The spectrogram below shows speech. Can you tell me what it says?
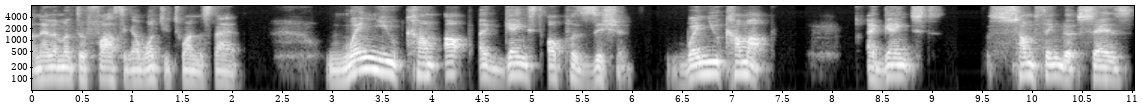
an element of fasting I want you to understand. When you come up against opposition, when you come up against something that says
